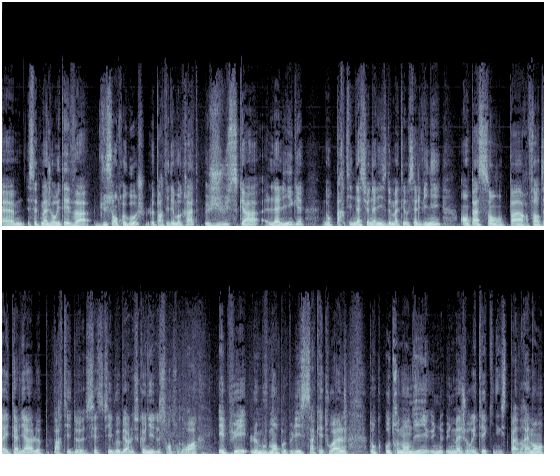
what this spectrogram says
euh, cette majorité va du centre gauche, le Parti démocrate, jusqu'à la Ligue, donc parti nationaliste de Matteo Salvini en passant par Forza Italia, le parti de Silvio Berlusconi de centre droit, et puis le mouvement populiste 5 étoiles. Donc autrement dit, une, majorité qui n'existe pas vraiment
